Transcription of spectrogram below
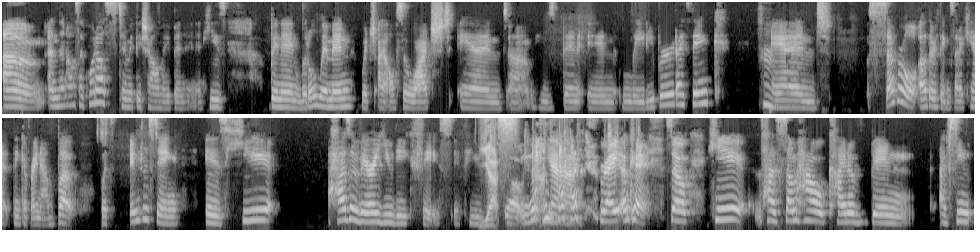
Um, and then I was like, what else has Timothy Chalamet been in? And he's been in Little Women, which I also watched, and um, he's been in Lady Bird, I think, Hmm. and several other things that I can't think of right now. But what's interesting is he has a very unique face. If you Yes. don't know Yeah. that, right? Okay, so he has somehow kind of been. I've seen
